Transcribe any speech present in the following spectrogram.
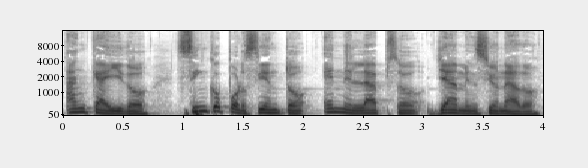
han caído 5% en el lapso ya mencionado.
